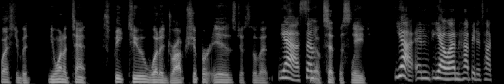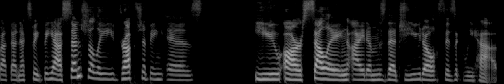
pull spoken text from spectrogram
question, but you want to ta- speak to what a drop shipper is, just so that yeah, so you know, set the stage. Yeah, and yeah, well, I'm happy to talk about that next week. But yeah, essentially, drop shipping is you are selling items that you don't physically have.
